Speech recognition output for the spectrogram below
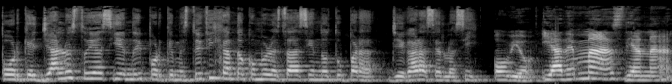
porque ya lo estoy haciendo y porque me estoy fijando cómo lo estás haciendo tú para llegar a hacerlo así. Obvio. Y además, Diana,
